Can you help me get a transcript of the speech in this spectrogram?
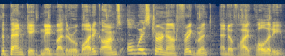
The pancake made by the robotic arms always turn out fragrant and of high quality.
